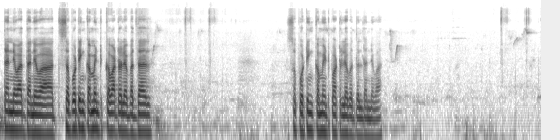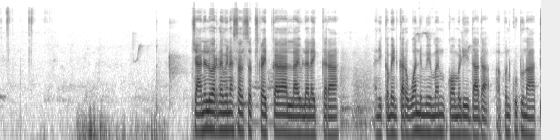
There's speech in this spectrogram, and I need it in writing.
धन्यवाद धन्यवाद। सपोर्टिंग कमेंट पाठवल्याबद्दल सपोर्टिंग कमेंट पाठवल्याबद्दल धन्यवाद। चॅनलवर नवीन असाल सबस्क्राईब करा लाईव्हला लाईक करा आणि कमेंट करा. वन विमन कॉमेडी दादा आपण कुठून आहात?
